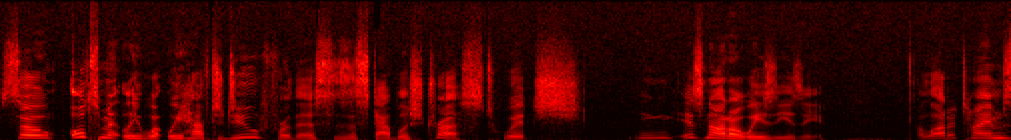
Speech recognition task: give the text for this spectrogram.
So ultimately, what we have to do for this is establish trust, which mm, is not always easy. A lot of times,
